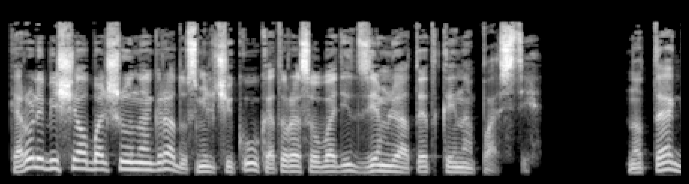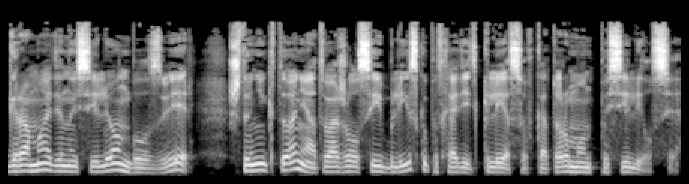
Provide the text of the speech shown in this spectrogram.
Король обещал большую награду смельчаку, который освободит землю от эткой напасти. Но так громаден и силен был зверь, что никто не отважился и близко подходить к лесу, в котором он поселился.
